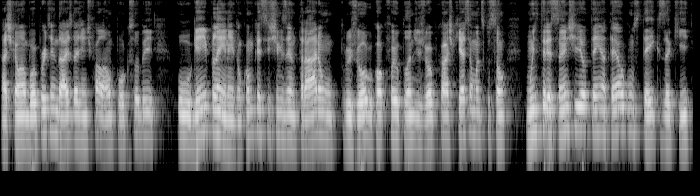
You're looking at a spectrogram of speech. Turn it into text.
Acho que é uma boa oportunidade da gente falar um pouco sobre o gameplay, né? Então, como que esses times entraram pro jogo, qual que foi o plano de jogo, porque eu acho que essa é uma discussão muito interessante e eu tenho até alguns takes aqui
